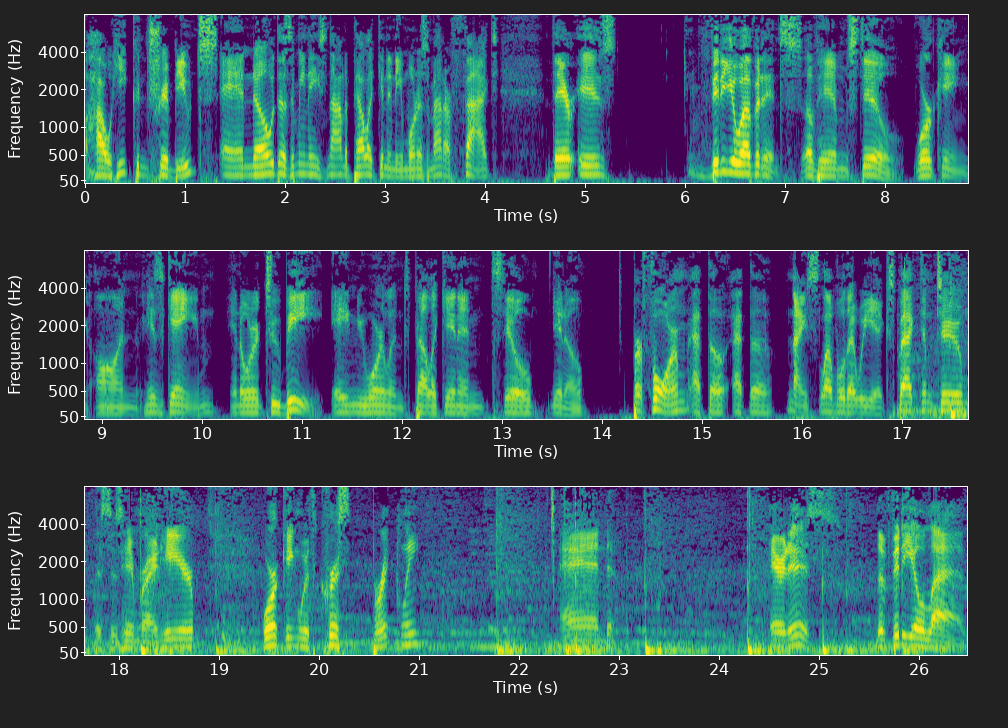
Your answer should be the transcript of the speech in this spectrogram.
how he contributes and no doesn't mean he's not a Pelican anymore. As a matter of fact, there is video evidence of him still working on his game in order to be a New Orleans Pelican and still, you know, perform at the at the nice level that we expect him to. This is him right here, working with Chris Brickley. And there it is. The video lab.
